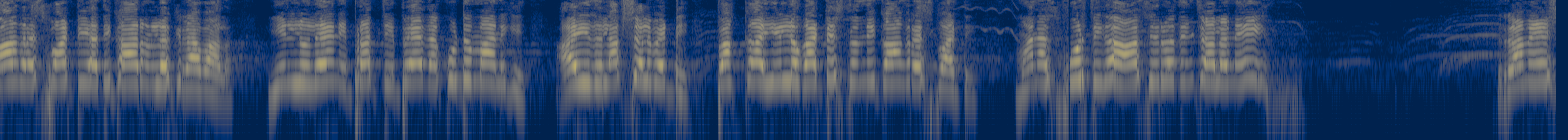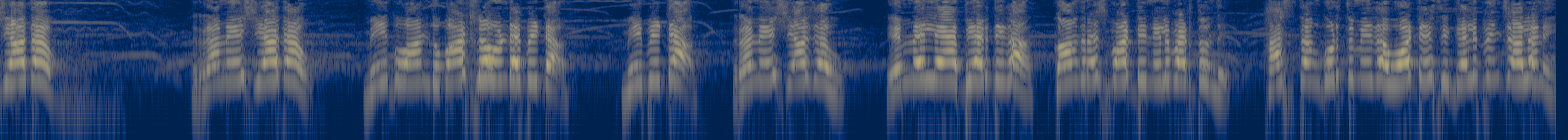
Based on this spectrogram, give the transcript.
కాంగ్రెస్ పార్టీ అధికారంలోకి రావాలి. ఇల్లు లేని ప్రతి పేద కుటుంబానికి ఐదు లక్షలు పెట్టి పక్కా ఇల్లు కట్టిస్తుంది కాంగ్రెస్ పార్టీ. మనస్ఫూర్తిగా ఆశీర్వదించాలని రమేష్ యాదవ్. రమేష్ యాదవ్. మీకు అందుబాటులో ఉండే బిడ్డ మీ బిడ్డ రమేష్ యాదవ్ ఎమ్మెల్యే అభ్యర్థిగా కాంగ్రెస్ పార్టీ నిలబెడుతుంది. హస్తం గుర్తు మీద ఓటేసి గెలిపించాలని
